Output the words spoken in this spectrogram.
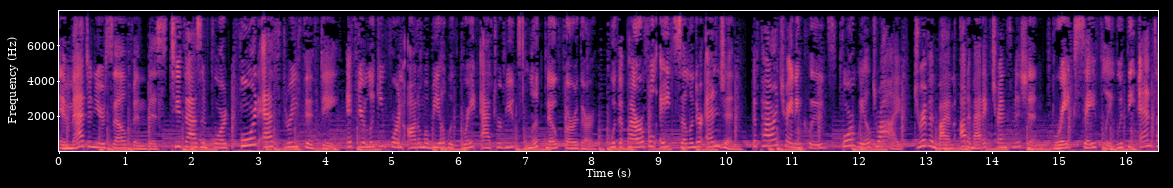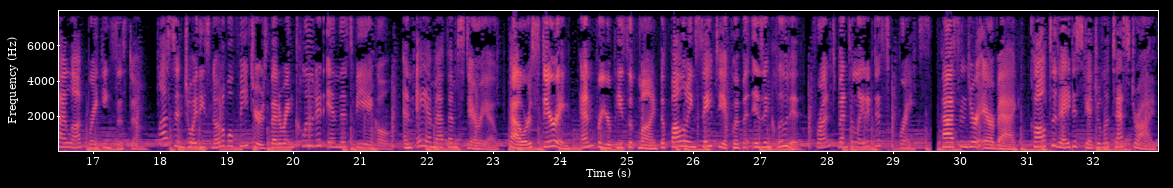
Imagine yourself in this 2004 Ford F-350. If you're looking for an automobile with great attributes, look no further. With a powerful eight-cylinder engine, the powertrain includes four-wheel drive, driven by an automatic transmission. Brake safely with the anti-lock braking system. Plus, enjoy these notable features that are included in this vehicle. An AM-FM stereo, power steering, and for your peace of mind, the following safety equipment is included. Front ventilated disc brakes, passenger airbag. Call today to schedule a test drive.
